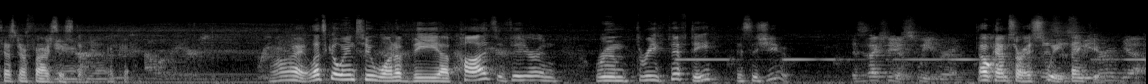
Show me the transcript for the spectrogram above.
Testing our fire here, system. yeah. Okay. All right, let's go into one of the uh, pods. If you're in room 350, this is you. This is actually a suite room. Okay, I'm sorry, a suite. Thank suite you. room, Yeah.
